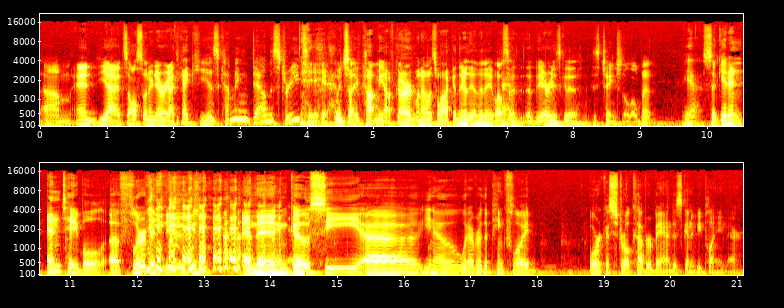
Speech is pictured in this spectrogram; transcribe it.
Um, and yeah, it's also in an area. I think IKEA's coming down the street, Yeah. which I caught me off guard when I was walking there the other day. Well, so the the area's gonna has changed a little bit. Yeah, so get an end table, a Flurvenug, and then go see, uh, you know, whatever the Pink Floyd orchestral cover band is going to be playing there.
